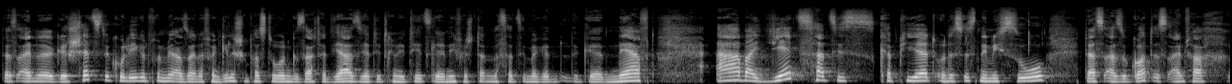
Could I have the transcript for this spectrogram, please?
dass eine geschätzte Kollegin von mir, also eine evangelische Pastorin, gesagt hat, ja, sie hat die Trinitätslehre nie verstanden, das hat sie immer ge genervt. Aber jetzt hat sie es kapiert und es ist nämlich so, dass also Gott ist einfach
